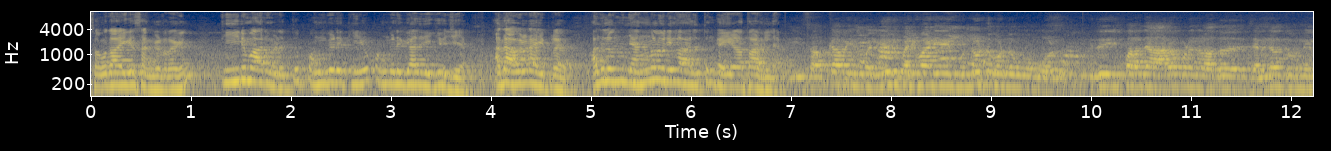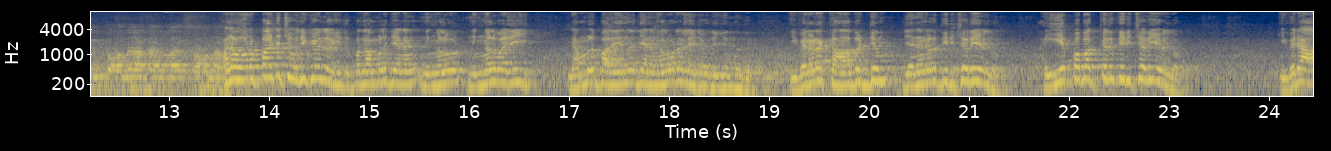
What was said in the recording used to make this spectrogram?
സാമുദായിക സംഘടനകൾ തീരുമാനമെടുത്ത് പങ്കെടുക്കുകയോ പങ്കെടുക്കാതിരിക്കുകയോ ചെയ്യാം. അത് അവരുടെ അഭിപ്രായം. അതിലൊന്നും ഞങ്ങൾ ഒരു കാലത്തും കൈകടത്താറില്ല ഈ സർക്കാർ ഇത് വലിയൊരു പരിപാടിയെ മുന്നോട്ട് കൊണ്ടുപോകുമ്പോൾ ഇത് ഈ പറഞ്ഞ ആരോപണങ്ങൾ അത് ജനങ്ങൾക്ക് മുന്നിൽ തുറന്നു കാട്ടാനുള്ള. അല്ല ഉറപ്പായിട്ട് ചോദിക്കുമല്ലോ. ഇതിപ്പോൾ നമ്മൾ ജന നിങ്ങൾ നിങ്ങൾ വഴി നമ്മൾ പറയുന്ന ജനങ്ങളോടല്ലേ ചോദിക്കുന്നത്? ഇവരുടെ കാപഡ്യം ജനങ്ങൾ തിരിച്ചറിയല്ലോ. അയ്യപ്പ ഭക്തർ തിരിച്ചറിയുമല്ലോ ഇവർ ആ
